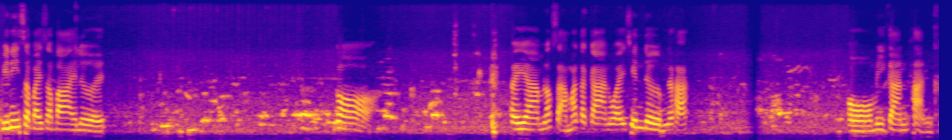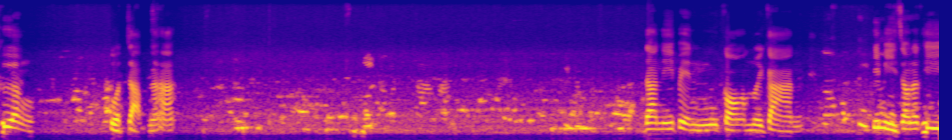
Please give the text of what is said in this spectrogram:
ปีนี้สบายๆเลย ก็พยายามรักษามาตรการไว้เช่นเดิมนะคะ อ๋อ มีการผ่านเครื่องตรวจจับนะคะ ด้านนี้เป็นกองอำนวยการที่มีเจ้าหน้าที่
